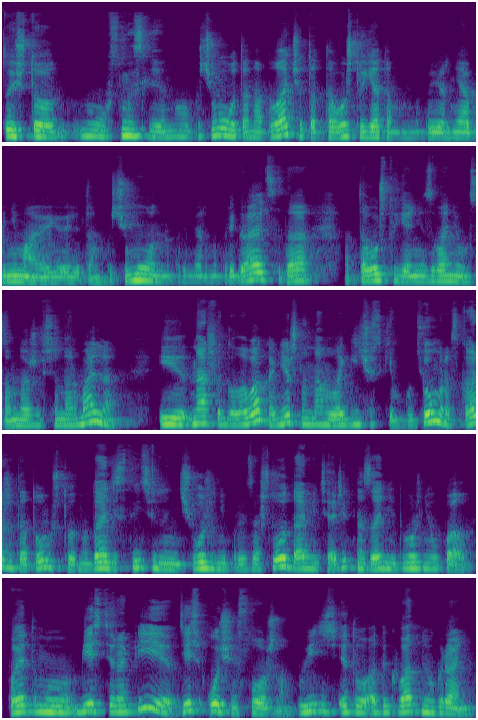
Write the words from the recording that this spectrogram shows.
То есть, что, ну, в смысле, ну, почему вот она плачет от того, что я там, например, не обнимаю ее, или там, почему он, например, напрягается, да, от того, что я не звоню, со мной же все нормально. И наша голова, конечно, нам логическим путем расскажет о том, что, ну да, действительно, ничего же не произошло, да, метеорит на задний двор не упал. Поэтому без терапии здесь очень сложно увидеть эту адекватную грань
